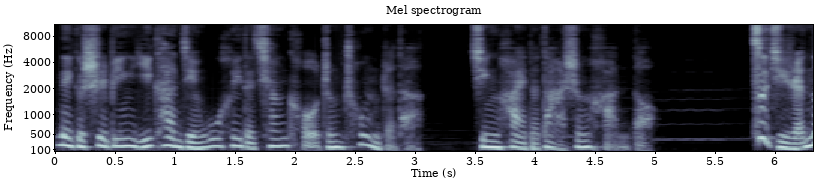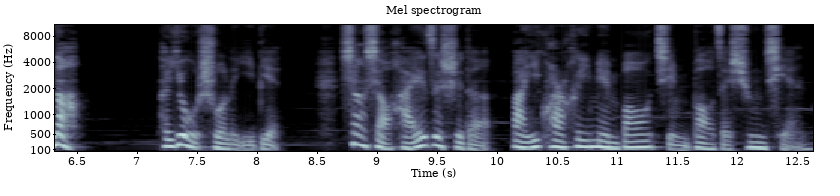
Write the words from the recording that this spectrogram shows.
那个士兵一看见乌黑的枪口正冲着他，惊骇的大声喊道：“自己人呢？”他又说了一遍，像小孩子似的把一块黑面包紧抱在胸前。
